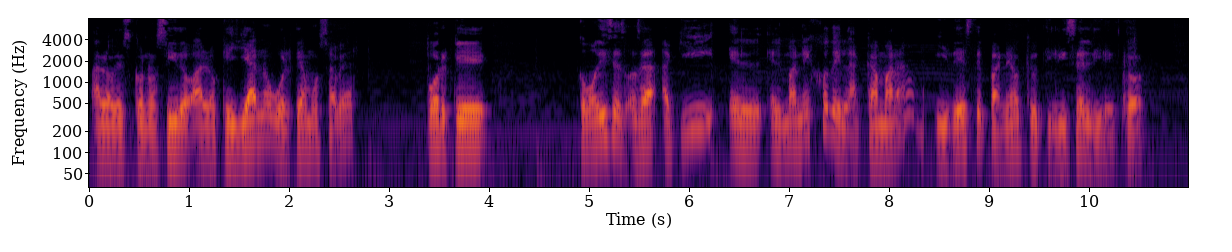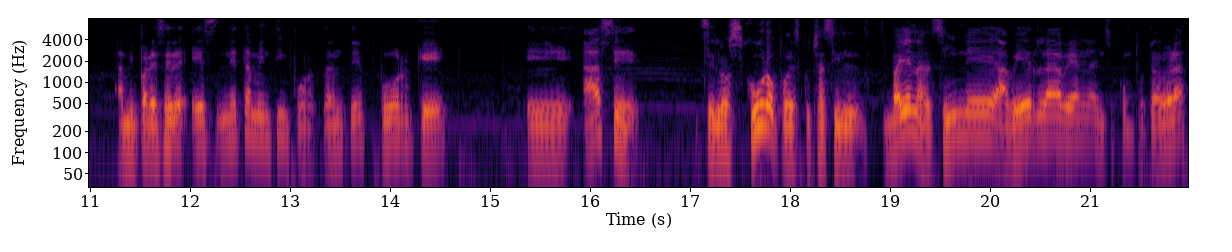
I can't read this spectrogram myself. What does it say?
a lo desconocido, a lo que ya no volteamos a ver. Porque, como dices, o sea, aquí el, el manejo de la cámara y de este paneo que utiliza el director, a mi parecer es netamente importante porque eh, hace, se los juro, pues escucha, si vayan al cine a verla, véanla en su computadora,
